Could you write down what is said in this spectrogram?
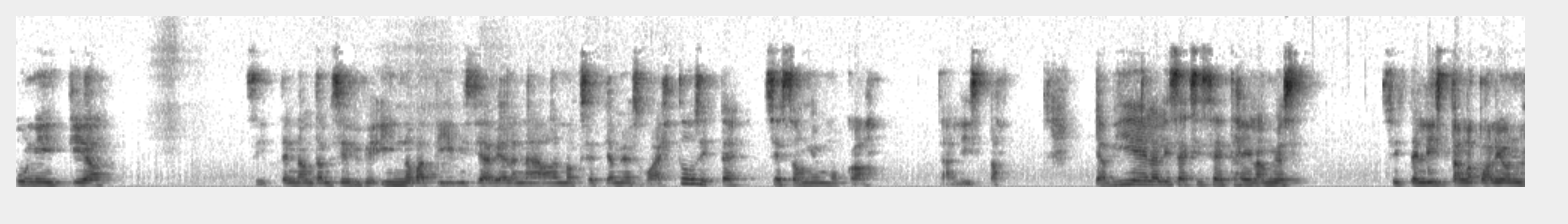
uniikki ja sitten ne on tämmöisiä hyvin innovatiivisia vielä nämä annokset ja myös vaihtuu sitten sesongin mukaan tämä lista. Ja vielä lisäksi se, että heillä on myös sitten listalla paljon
